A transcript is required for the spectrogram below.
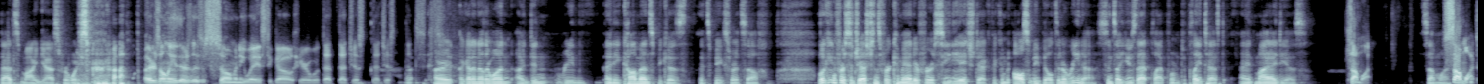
That's my guess for what he screwed up. There's only there's there's just so many ways to go here with that. That just that just uh, that's All right, I got another one. I didn't read any comments because it speaks for itself. Looking for suggestions for a commander for a CDH deck that can also be built in Arena, since I use that platform to playtest and my ideas somewhat, somewhat. somewhat,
